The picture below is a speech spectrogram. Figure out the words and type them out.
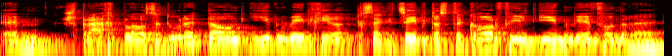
ähm, Sprechblasen durchgetan und irgendwelche, ich sage jetzt eben, dass der Garfield irgendwie von einer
